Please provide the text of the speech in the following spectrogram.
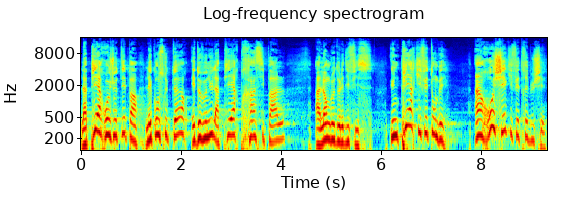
la pierre rejetée par les constructeurs est devenue la pierre principale à l'angle de l'édifice. Une pierre qui fait tomber, un rocher qui fait trébucher.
